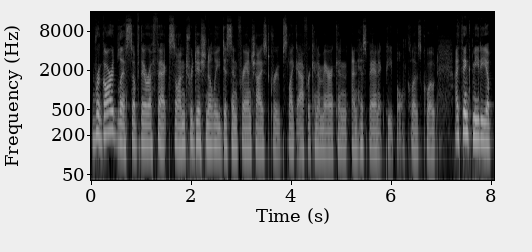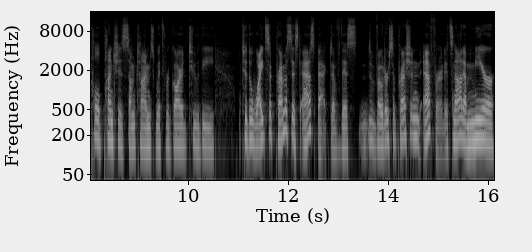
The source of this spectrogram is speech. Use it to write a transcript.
regardless of their effects on traditionally disenfranchised groups like African American and Hispanic people, close quote. I think media pull punches sometimes with regard to the to the white supremacist aspect of this voter suppression effort. It's not a mere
